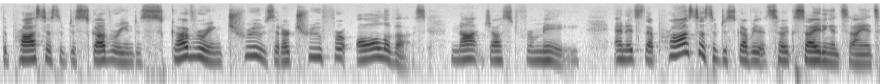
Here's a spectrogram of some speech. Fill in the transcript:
the process of discovery and discovering truths that are true for all of us, not just for me. And it's that process of discovery that's so exciting in science.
